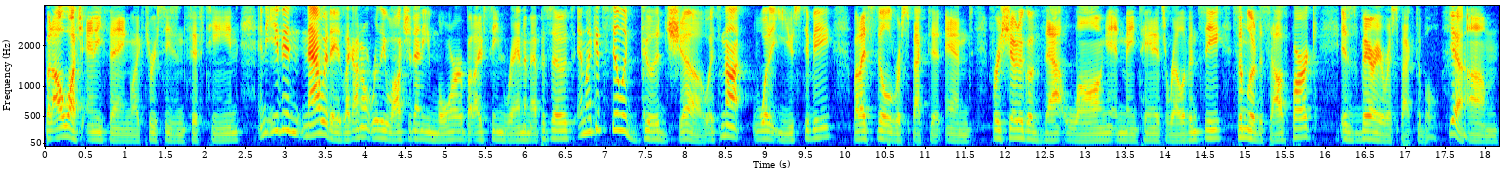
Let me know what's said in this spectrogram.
But I'll watch anything like through season 15. And even nowadays, like I don't really watch it anymore, but I've seen random episodes and like it's still a good show. It's not what it used to be, but I still respect it. And for a show to go that long and maintain its relevancy, similar to South Park, is very respectable. Yeah. Um,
